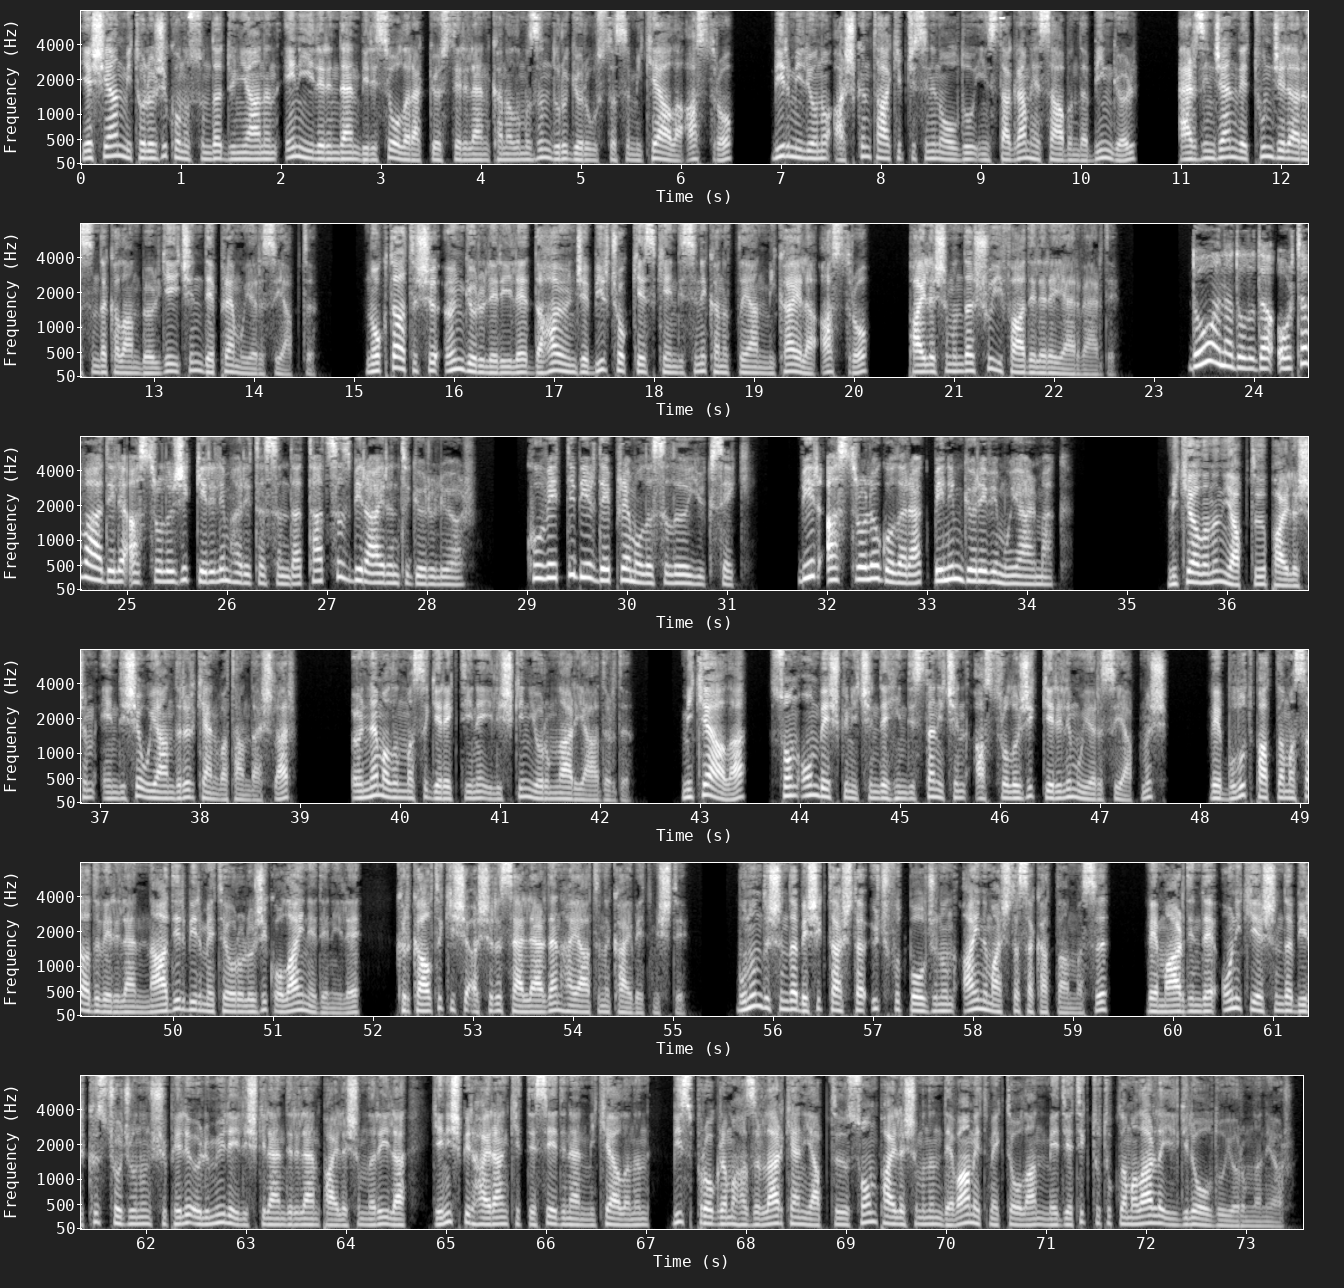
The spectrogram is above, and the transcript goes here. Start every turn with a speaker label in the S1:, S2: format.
S1: Yaşayan mitoloji konusunda dünyanın en iyilerinden birisi olarak gösterilen kanalımızın duru görü ustası Mikeala Astro, 1 milyonu aşkın takipçisinin olduğu Instagram hesabında Bingöl, Erzincan ve Tunceli arasında kalan bölge için deprem uyarısı yaptı. Nokta atışı öngörüleriyle daha önce birçok kez kendisini kanıtlayan Mikaela Astro, paylaşımında şu ifadelere yer verdi.
S2: Doğu Anadolu'da orta vadeli astrolojik gerilim haritasında tatsız bir ayrıntı görülüyor. Kuvvetli bir deprem olasılığı yüksek. Bir astrolog olarak benim görevim uyarmak.
S1: Mikeala'nın yaptığı paylaşım endişe uyandırırken vatandaşlar, önlem alınması gerektiğine ilişkin yorumlar yağdırdı. Mikeala, son 15 gün içinde Hindistan için astrolojik gerilim uyarısı yapmış ve bulut patlaması adı verilen nadir bir meteorolojik olay nedeniyle 46 kişi aşırı sellerden hayatını kaybetmişti. Bunun dışında Beşiktaş'ta 3 futbolcunun aynı maçta sakatlanması ve Mardin'de 12 yaşında bir kız çocuğunun şüpheli ölümüyle ilişkilendirilen paylaşımlarıyla geniş bir hayran kitlesi edinen Mikeala'nın biz programı hazırlarken yaptığı son paylaşımının devam etmekte olan medyatik tutuklamalarla ilgili olduğu yorumlanıyor.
